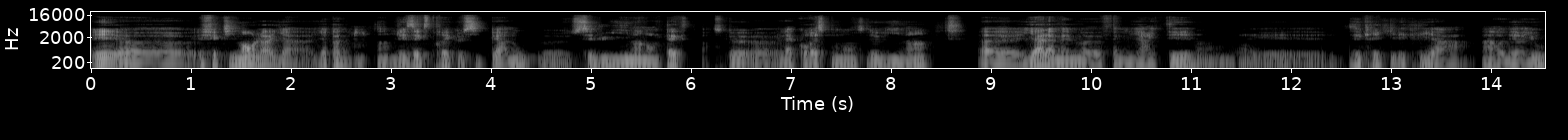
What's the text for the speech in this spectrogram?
Et euh, effectivement là il y a, y a, pas de doute, hein. les extraits que cite Pernou, euh, c'est du Guillemin dans le texte, parce que la correspondance de Guillemin, il y a la même familiarité dans, les écrits qu'il écrit à, à il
